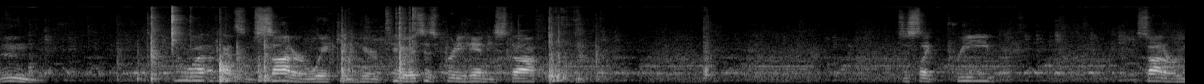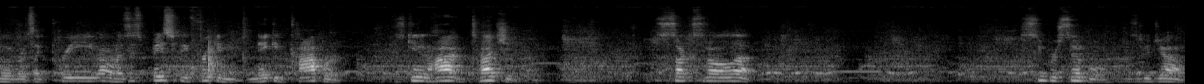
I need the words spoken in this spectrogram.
Boom. You know what? I've got some solder wick in here too. This is pretty handy stuff. Just like pre solder remover. It's like pre, I don't know, it's just basically freaking naked copper. Just get it hot and touch it. Sucks it all up. Super simple. It's a good job.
